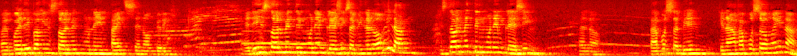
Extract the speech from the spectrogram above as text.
Pwede bang installment muna yung tithes and offering? Eh di installment din muna yung blessing. Sabihin nila, okay lang. Installment din muna yung blessing. Ano? Tapos sabihin, kinakapos ako ngayon ah.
